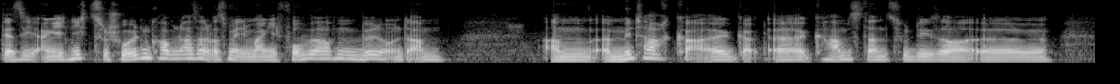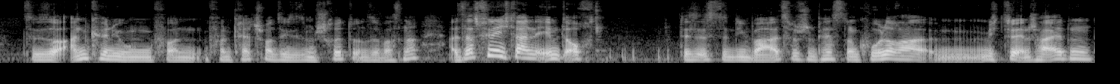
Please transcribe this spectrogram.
der sich eigentlich nicht zu Schulden kommen lassen, was man ihm eigentlich vorwerfen will. Und am, am Mittag ka, äh, kam es dann zu dieser, äh, zu dieser Ankündigung von, von Kretschmann, zu diesem Schritt und sowas. Ne? Also das finde ich dann eben auch das ist die Wahl zwischen Pest und Cholera, mich zu entscheiden,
